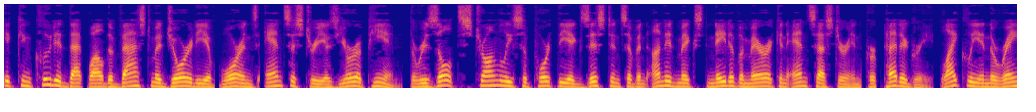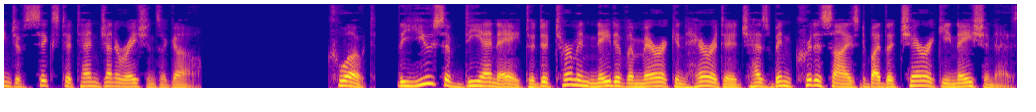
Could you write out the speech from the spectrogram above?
It concluded that while the vast majority of Warren's ancestry is European, the results strongly support the existence of an unadmixed Native American ancestor in her pedigree, likely in the range of 6 to 10 generations ago. Quote, the use of DNA to determine Native American heritage has been criticized by the Cherokee Nation as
